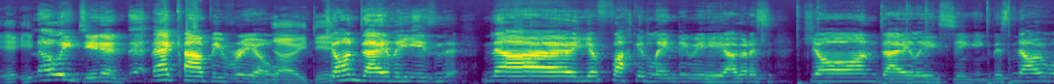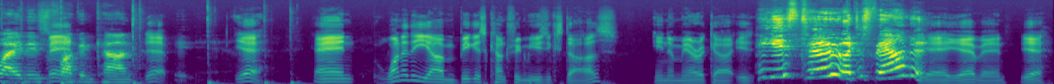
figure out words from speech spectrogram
He- he- No, he didn't. That, that can't be real. no, he did. John Daly is n- no. You're fucking lending me here. I gotta. s- John Daly singing. There's no way this Man. fucking cunt. Yeah, yeah. And one of the um, biggest country music stars in America is. He is too. I just found it. Yeah, yeah, man. Yeah.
